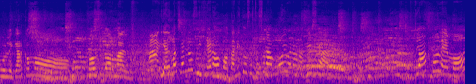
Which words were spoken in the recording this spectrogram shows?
publicar como post normal? Ah, y además ya nos dijeron, botanitos, esta es una muy buena noticia. Ya podemos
